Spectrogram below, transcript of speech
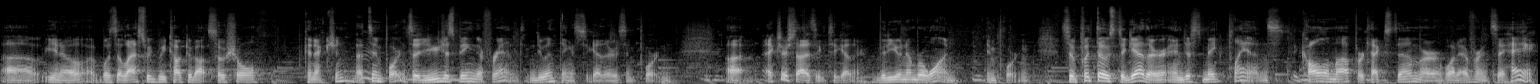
Uh, you know, was it last week we talked about social connection? That's important. So you just being their friend and doing things together is important. Uh, exercising together, video number one, important. So put those together and just make plans. Call them up or text them or whatever and say, hey,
